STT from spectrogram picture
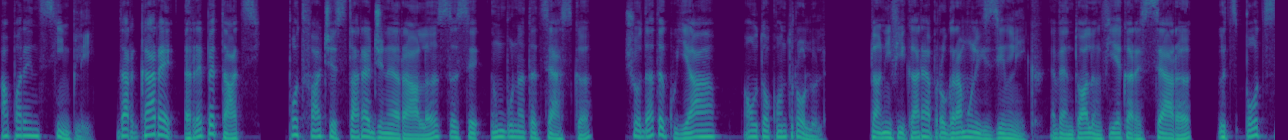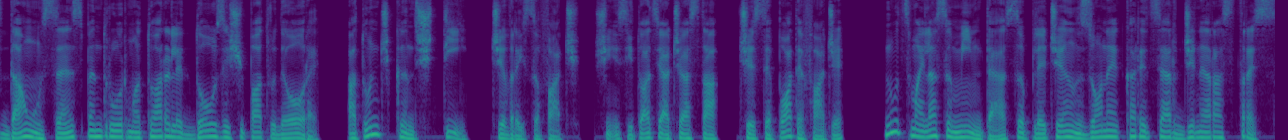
aparent simpli, dar care, repetați, pot face starea generală să se îmbunătățească și odată cu ea autocontrolul. Planificarea programului zilnic, eventual în fiecare seară, îți poți da un sens pentru următoarele 24 de ore. Atunci când știi ce vrei să faci și în situația aceasta ce se poate face, nu-ți mai lasă mintea să plece în zone care ți-ar genera stres.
